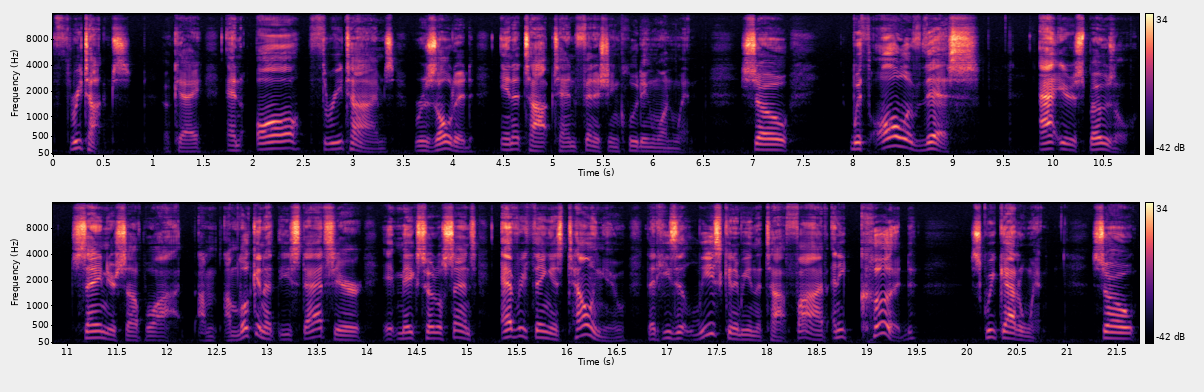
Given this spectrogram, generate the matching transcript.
three times okay? And all three times resulted in a top 10 finish, including one win. So, with all of this at your disposal, saying to yourself, well, I, am I'm looking at these stats here, it makes total sense. Everything is telling you that he's at least going to be in the top five, and he could squeak out a win. So,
